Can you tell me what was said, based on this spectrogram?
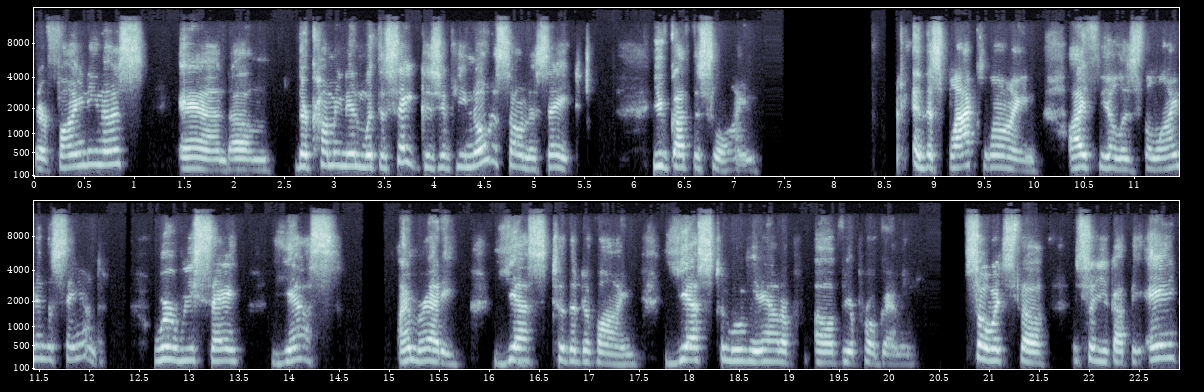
They're finding us, and um, they're coming in with the eight. Because if you notice on this eight, you've got this line, and this black line, I feel, is the line in the sand where we say, "Yes, I'm ready. Yes to the divine. Yes to moving out of, of your programming." So it's the so you got the eight,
